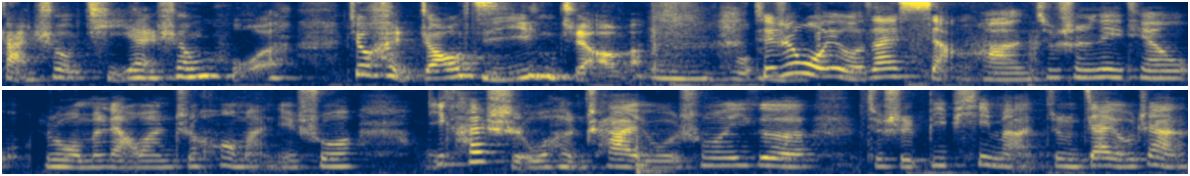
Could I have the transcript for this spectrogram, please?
感受、体验生活 就很着急，你知道吗？嗯，其实我有在想哈，就是那天就是我们聊完之后嘛，你说一开始我很诧异，我说一个就是 BP 嘛，这种加油站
